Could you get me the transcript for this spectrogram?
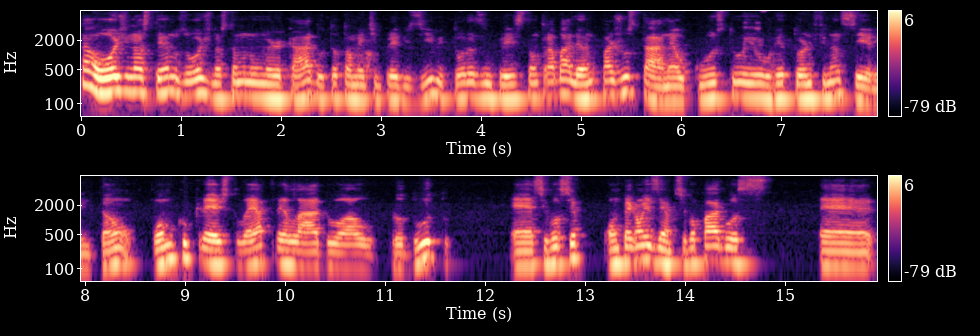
Não, hoje nós temos, hoje nós estamos num mercado totalmente imprevisível e todas as empresas estão trabalhando para ajustar né, o custo e o retorno financeiro. Então, como que o crédito é atrelado ao produto, é, se você, vamos pegar um exemplo, se você pagou é,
